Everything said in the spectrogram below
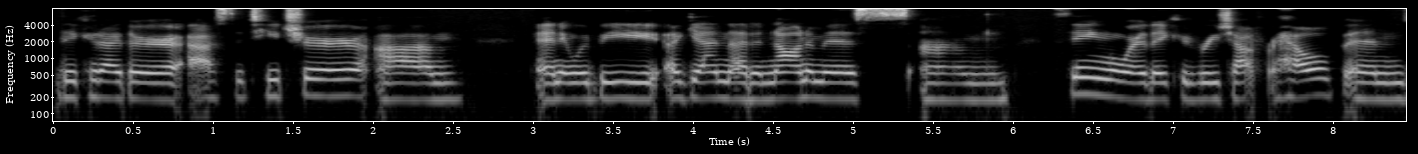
they could either ask the teacher um, and it would be again that anonymous um, thing where they could reach out for help. And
